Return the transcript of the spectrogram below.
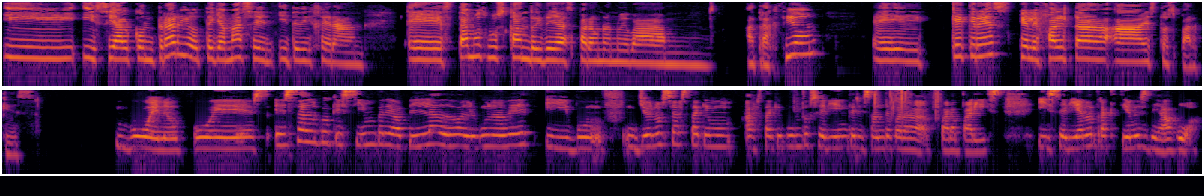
Y, y, si al contrario te llamasen y te dijeran, eh, estamos buscando ideas para una nueva mm, atracción, eh, ¿qué crees que le falta a estos parques? Bueno, pues es algo que siempre he hablado alguna vez y yo no sé hasta qué, hasta qué punto sería interesante para, para París. Y serían atracciones de agua.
